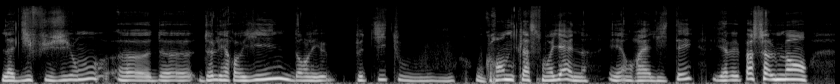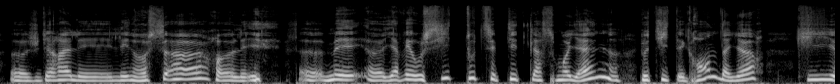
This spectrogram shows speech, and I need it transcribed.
la diffusion de, de l'héroïne dans les petite ou, grande classe moyenne. Et en réalité, il n'y avait pas seulement, euh, je dirais, les, les noceurs, euh, les, euh, mais il y avait aussi toutes ces petites classes moyennes, petites et grandes d'ailleurs, qui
